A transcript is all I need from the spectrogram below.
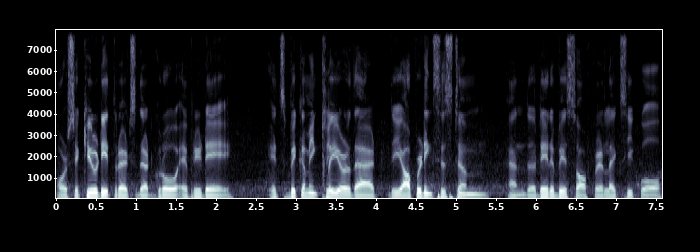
or security threats that grow every day, it's becoming clear that the operating system and the database software like SQL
